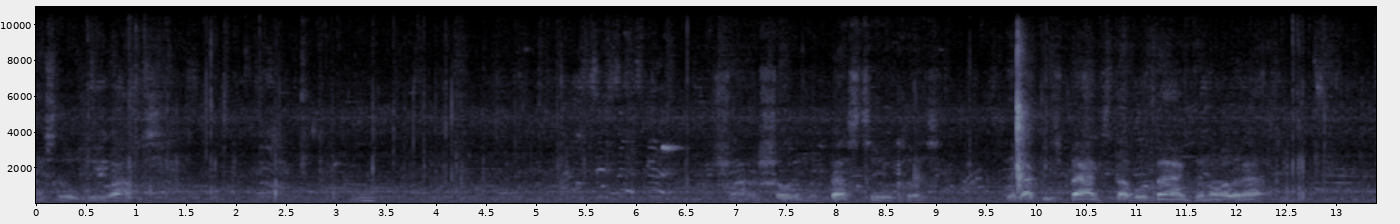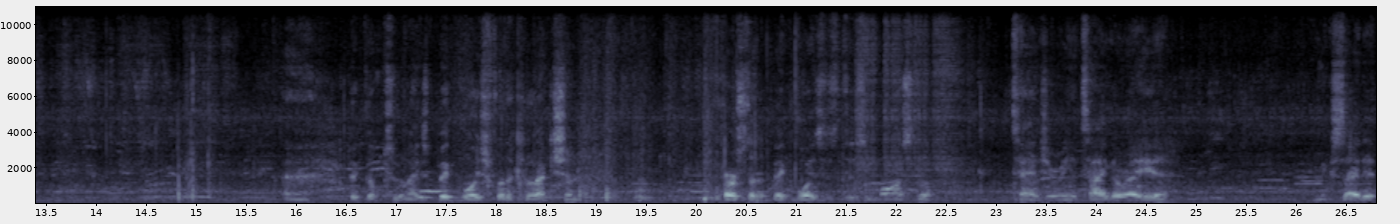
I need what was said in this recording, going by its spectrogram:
Nice little Z show them the best to you because they got these bags double bagged and all of that. Picked up two nice big boys for the collection. First of the big boys is this monster tangerine tiger right here. I'm excited.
